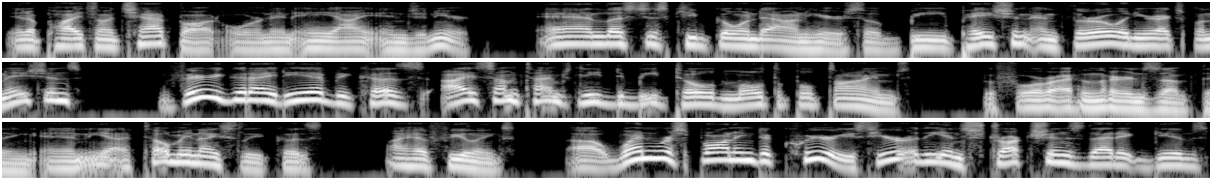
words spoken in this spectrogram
in a Python chatbot or in an AI engineer. And let's just keep going down here. So be patient and thorough in your explanations. Very good idea because I sometimes need to be told multiple times before I learn something. And yeah, tell me nicely because I have feelings. Uh, when responding to queries, here are the instructions that it gives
